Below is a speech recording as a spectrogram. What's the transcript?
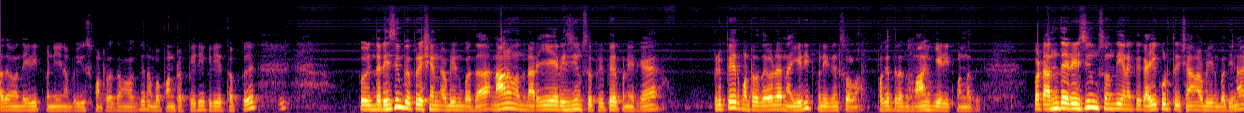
அதை வந்து எடிட் பண்ணி நம்ம யூஸ் பண்ணுறது தான் வந்து நம்ம பண்ணுற பெரிய பெரிய தப்பு. இப்போ இந்த ரெஸ்யூம் ப்ரிப்பரேஷன் அப்படின்னு பார்த்தா நானும் வந்து நிறைய ரெஸ்யூம்ஸை ப்ரிப்பேர் பண்ணியிருக்கேன். ப்ரிப்பேர் பண்ணுறத விட நான் எடிட் பண்ணியிருக்கேன்னு சொல்லலாம். பக்கத்தில் இருந்து வாங்கி எடிட் பண்ணது. பட் அந்த ரெஸ்யூம்ஸ் வந்து எனக்கு கை கொடுத்துச்சான் அப்படின்னு பார்த்தீங்கன்னா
